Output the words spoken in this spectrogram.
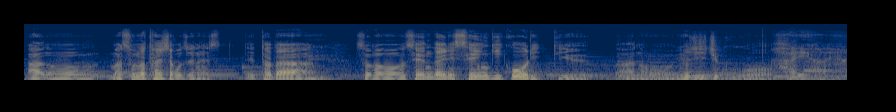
あの、まあ、そんな大したことじゃないです。でただ、その先代に千里氷っていうあの四字熟語をはいはいはいはい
